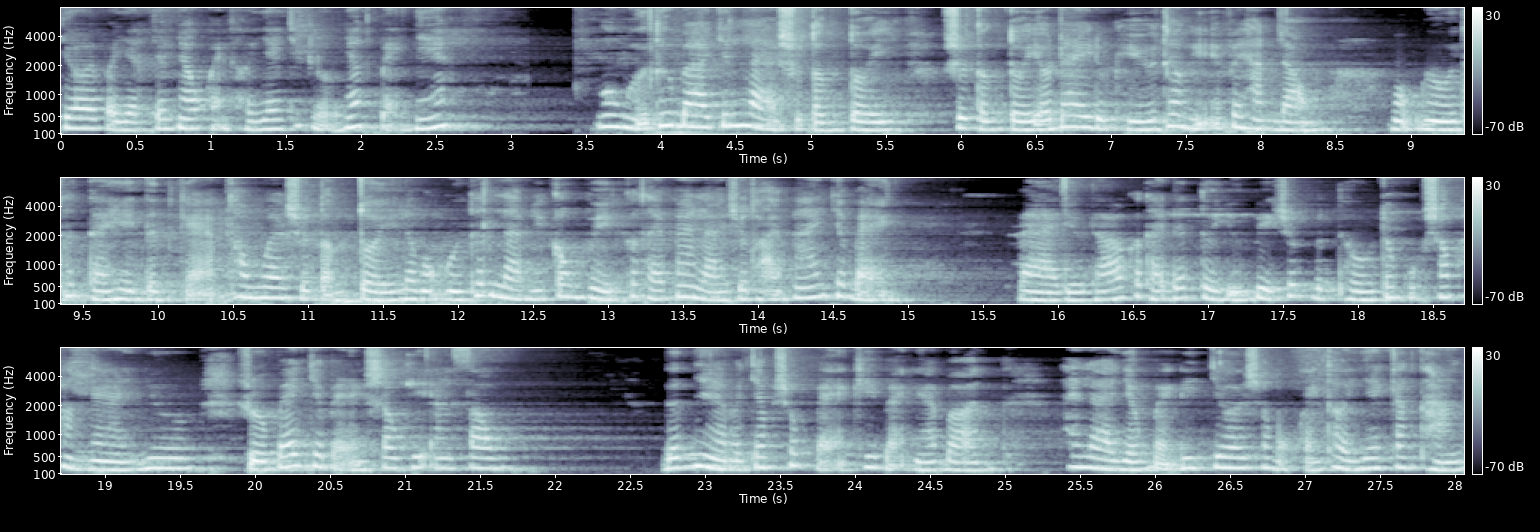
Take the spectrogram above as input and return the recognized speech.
chơi và dành cho nhau khoảng thời gian chất lượng nhất bạn nhé. Ngôn ngữ thứ ba chính là sự tận tụy. Sự tận tụy ở đây được hiểu theo nghĩa về hành động, một người thích thể hiện tình cảm thông qua sự tận tụy là một người thích làm những công việc có thể mang lại sự thoải mái cho bạn. Và điều đó có thể đến từ những việc rất bình thường trong cuộc sống hàng ngày như rửa bát cho bạn sau khi ăn xong, đến nhà và chăm sóc bạn khi bạn ngã bệnh, hay là dẫn bạn đi chơi sau một khoảng thời gian căng thẳng.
